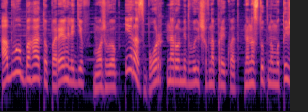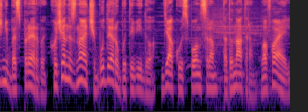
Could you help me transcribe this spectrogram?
А б багато переглядів, можливо б і розбор на Ромід вийшов, наприклад, на наступному тижні без перерви. Хоча не знаю, чи буду я робити відео. Дякую спонсорам та донаторам. Лафаель.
